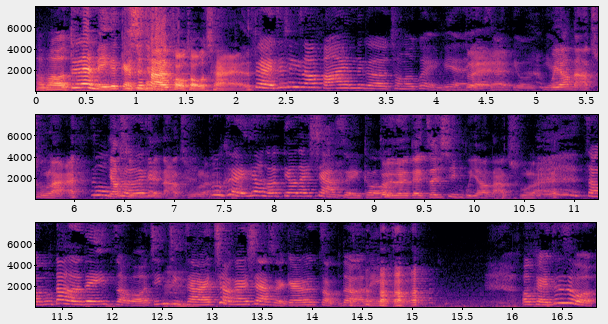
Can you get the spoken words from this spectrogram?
好不好？对待每一个感情，这是他的口头禅。对，这是一张放在那个床头柜里面，对，不要拿出来，钥匙不可以拿出来，不可以，钥匙要丢在下水沟。对对对，真心不要拿出来。找不到的那一种哦，请警察来撬开下水盖都找不到的那一种。OK，这是我。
